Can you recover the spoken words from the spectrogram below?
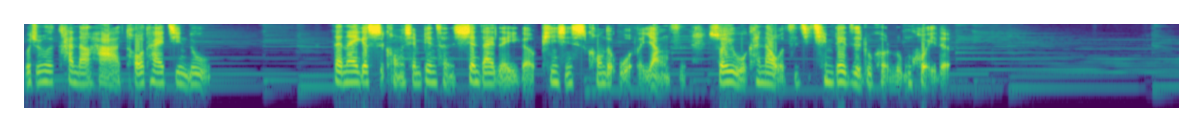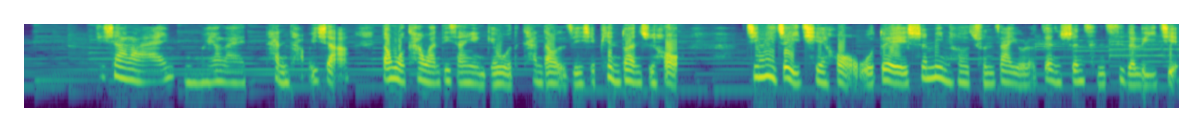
我就会看到他投胎进入的那一个时空线，变成现在的一个平行时空的我的样子。所以我看到我自己前辈子如何轮回的。接下来我们要来探讨一下，当我看完第三眼给我看到的这些片段之后。经历这一切后，我对生命和存在有了更深层次的理解。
